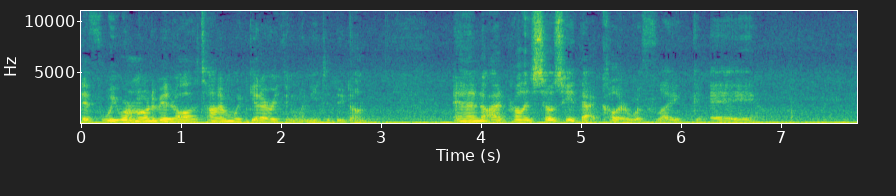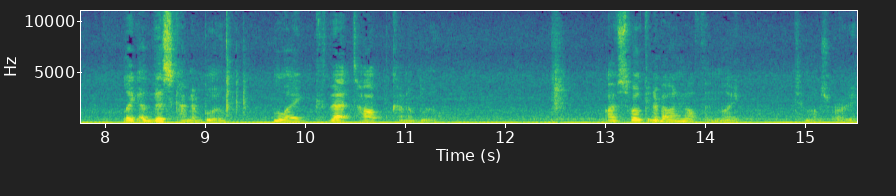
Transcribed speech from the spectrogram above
If we were motivated all the time we'd get everything we need to do done. And i'd probably associate that color with like a like a this kind of blue. Like that top kind of blue. I've spoken about nothing like too much already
